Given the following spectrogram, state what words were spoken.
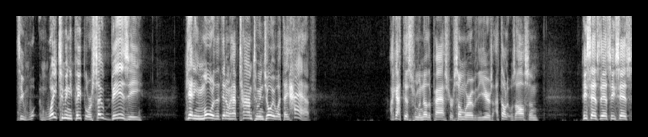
See, w- way too many people are so busy getting more that they don't have time to enjoy what they have. I got this from another pastor somewhere over the years. I thought it was awesome. He says this He says,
